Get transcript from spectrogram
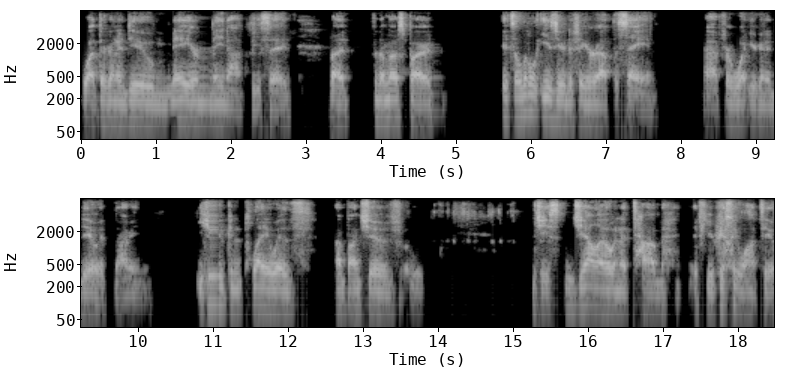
what they're going to do may or may not be safe, but for the most part, it's a little easier to figure out the same uh, for what you're going to do. It, I mean, you can play with a bunch of just jello in a tub if you really want to.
